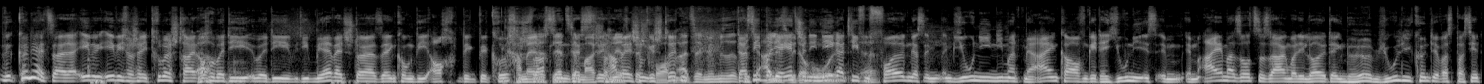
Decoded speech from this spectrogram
wir können ja jetzt da ewig, ewig wahrscheinlich drüber streiten, auch über die über die die Mehrwertsteuersenkung, die auch die, der größte Haben wir das Schwachsinn, letzte Mal schon haben wir ja schon gestritten. Also jetzt da sieht man ja jetzt schon die negativen ja. Folgen, dass im, im Juni niemand mehr einkaufen geht. Der Juni ist im, im Eimer sozusagen, weil die Leute denken, "Hä, im Juli könnte ja was passieren.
